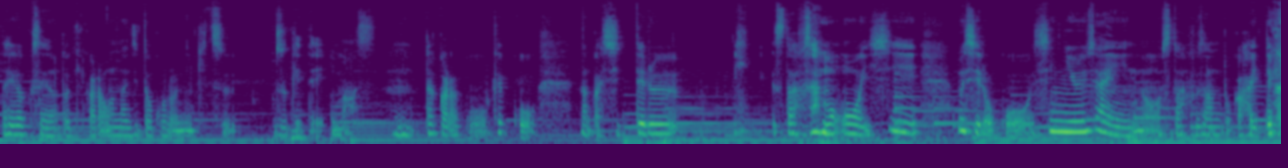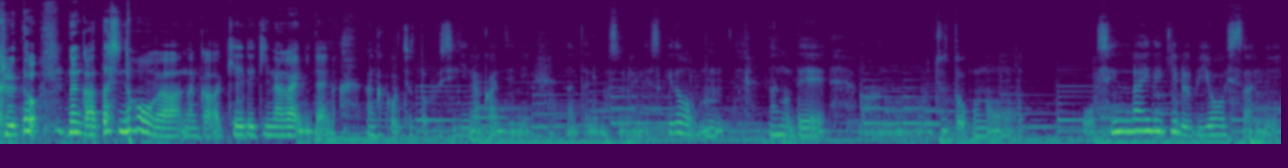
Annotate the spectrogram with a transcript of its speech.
大学生の時から同じところに来続けています、うん、だからこう結構なんか知ってるスタッフさんも多いしむしろこう新入社員のスタッフさんとか入ってくると なんか私の方がなんか経歴長いみたいななんかこうちょっと不思議な感じになったりもするんですけど、うん、なのであのちょっとこのこう信頼できる美容師さんに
